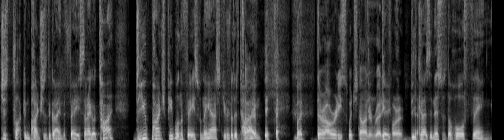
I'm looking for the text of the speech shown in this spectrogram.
just fucking punches the guy in the face. And I go, "Time." Do you punch people in the face when they mm. ask you for the time? But They're already switched on and ready for it. because and this is the whole thing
